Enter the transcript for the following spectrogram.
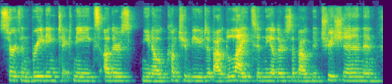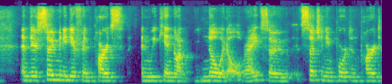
certain breeding techniques. Others you know contribute about light and the others about nutrition. And and there's so many different parts and we cannot know it all right? So it's such an important part.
